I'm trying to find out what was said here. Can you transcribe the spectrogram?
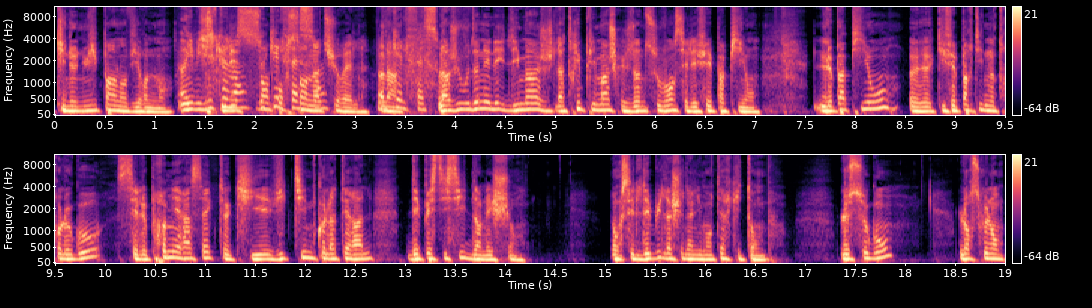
qui ne nuit pas à l'environnement. Oui, mais justement, est 100% naturel. De quelle façon Alors, je vais vous donner l'image, la triple image que je donne souvent, c'est l'effet papillon. Le papillon, euh, qui fait partie de notre logo, c'est le premier insecte qui est victime collatérale des pesticides dans les champs. Donc, c'est le début de la chaîne alimentaire qui tombe. Le second, lorsque l'on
